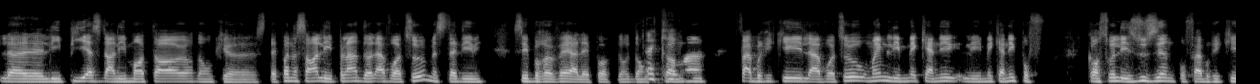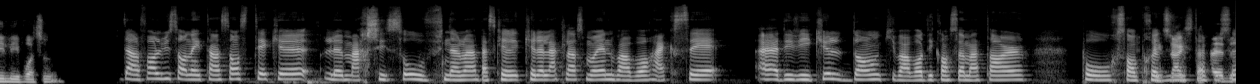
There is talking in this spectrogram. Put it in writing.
les pièces dans les moteurs. Donc, euh, c'était pas nécessairement les plans de la voiture, mais c'était des ces brevets à l'époque. Donc, comment fabriquer la voiture ou même les mécaniques, les mécaniques pour construire les usines pour fabriquer les voitures. Puis dans le fond, lui, son intention, c'était que le marché sauve finalement, parce que, que la classe moyenne va avoir accès à des véhicules, donc il va avoir des consommateurs pour son produit. C'est un peu ça.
